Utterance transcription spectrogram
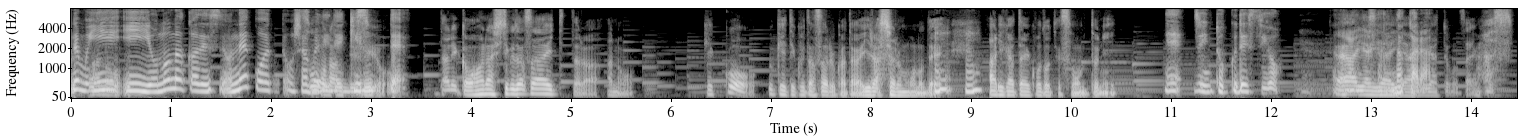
でもいい、いい世の中ですよね。こうやっておしゃべりできるって。誰かお話してくださいって言ったら、あの、結構受けてくださる方がいらっしゃるもので、うんうん。ありがたいことです、本当に。ね、人徳ですよ。いやいやいやいや、ありが。とうございます。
